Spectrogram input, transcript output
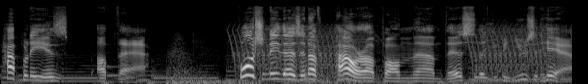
happily is up there. Fortunately, there's enough power up on um, this so that you can use it here.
